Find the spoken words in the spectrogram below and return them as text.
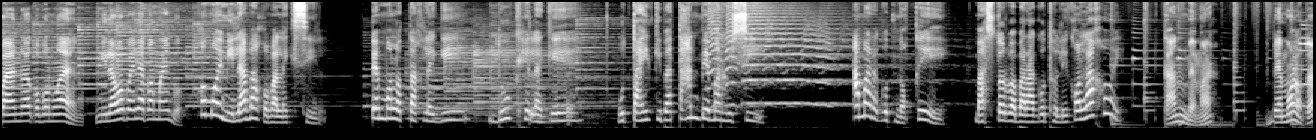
পাৰে নোৱাৰে ক'ব নোৱাৰে হেনো। মিলাব পাৰিলে এপাক মাৰিব। সময় মিলাবা ক'বা লাগিছিল। প্ৰেমলতাক লাগি দুখহে লাগে। ও তাইৰ কিবা টান বেমাৰ হৈছি। আমাৰ আগত নকে। মাষ্টৰ বাবাৰ আগত হ'লে কলাক হয়। টান বেমাৰ? প্ৰেমলতা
